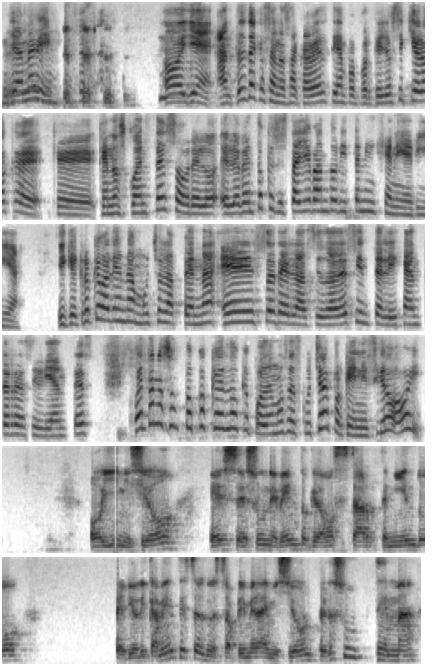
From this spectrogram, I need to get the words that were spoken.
ya me vi. Oye, antes de que se nos acabe el tiempo, porque yo sí quiero que, que- que nos cuentes sobre lo- el evento que se está llevando ahorita en ingeniería y que creo que vale mucho la pena, ese de las ciudades inteligentes, resilientes. Cuéntanos un poco qué es lo que podemos escuchar, porque inició hoy. Hoy inició, es, es un evento que vamos a estar teniendo periódicamente, esta es nuestra primera emisión, pero es un tema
